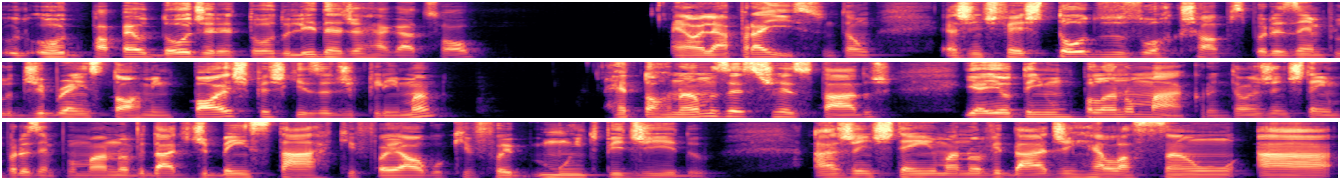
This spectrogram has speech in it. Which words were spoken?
o, o, papel do diretor, do líder de RH do Sol, é olhar para isso. Então, a gente fez todos os workshops, por exemplo, de brainstorming pós-pesquisa de clima, retornamos esses resultados, e aí eu tenho um plano macro. Então, a gente tem, por exemplo, uma novidade de bem-estar, que foi algo que foi muito pedido a gente tem uma novidade em relação a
